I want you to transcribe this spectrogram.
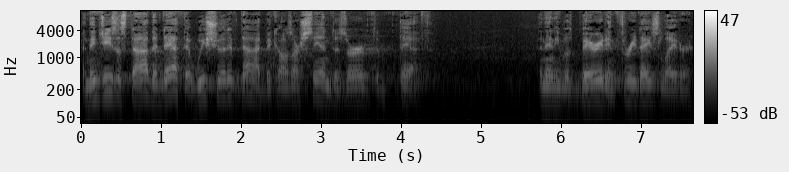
And then Jesus died the death that we should have died because our sin deserved the death. And then he was buried, and three days later,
